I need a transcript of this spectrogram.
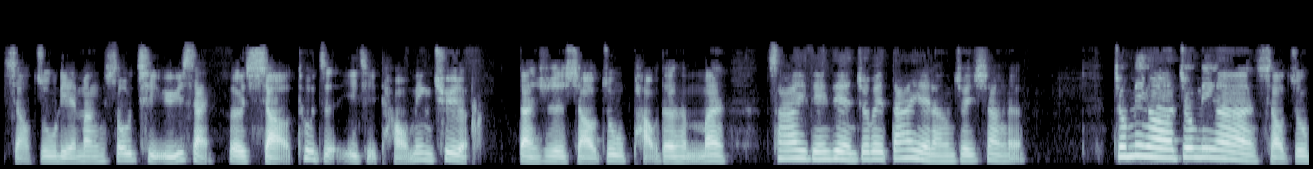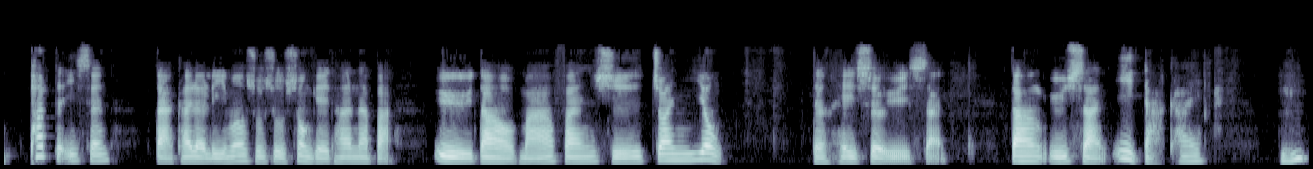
小猪连忙收起雨伞，和小兔子一起逃命去了。但是小猪跑得很慢，差一点点就被大野狼追上了。救命啊！救命啊！小猪啪的一声打开了狸猫叔叔送给他那把遇到麻烦时专用的黑色雨伞。当雨伞一打开，嗯，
